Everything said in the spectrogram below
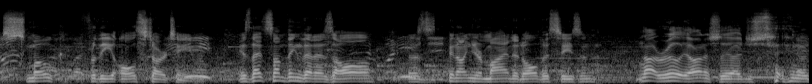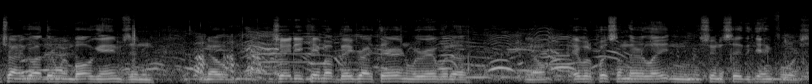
Smoak for the All-Star team. Is that something that has all that has been on your mind at all this season? Not really, honestly. I just you know trying to go out there and win ball games, and you know JD came up big right there, and we were able to you know able to put some there late, and as soon as saved the game for us.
